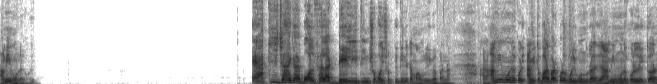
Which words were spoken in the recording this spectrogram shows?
আমি মনে করি। একই জায়গায় বল ফেলা ডেলি তিনশো পঁয়ষট্টি দিন, এটা মামুলি ব্যাপার না। আর আমি মনে করি, আমি তো বারবার করে বলি বন্ধুরা যে আমি মনে করলেই তো আর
